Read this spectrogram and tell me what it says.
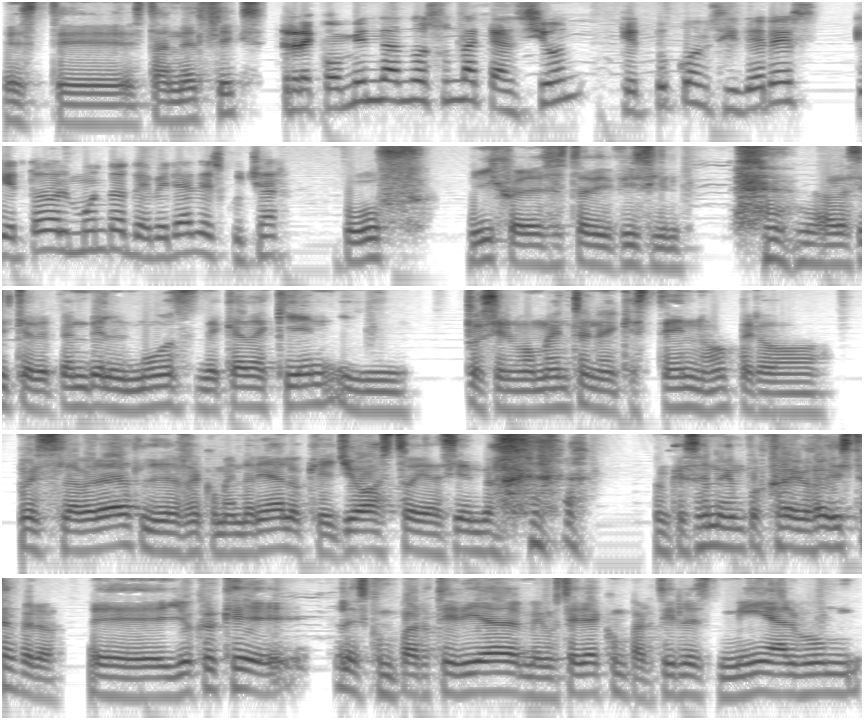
Este, está en Netflix. Recomiéndanos una canción que tú consideres que todo el mundo debería de escuchar. Uf, híjole, eso está difícil. Ahora sí que depende el mood de cada quien y pues el momento en el que esté, ¿no? Pero pues la verdad les recomendaría lo que yo estoy haciendo. Aunque suene un poco egoísta, pero eh, yo creo que les compartiría, me gustaría compartirles mi álbum,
